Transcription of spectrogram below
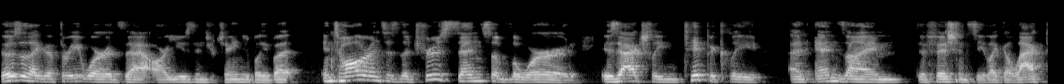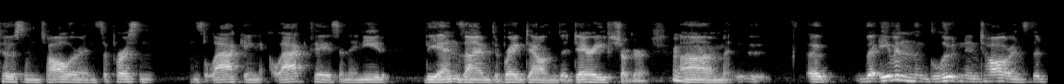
those are like the three words that are used interchangeably. But Intolerance is the true sense of the word, is actually typically an enzyme deficiency, like a lactose intolerance. A person's lacking lactase and they need the enzyme to break down the dairy sugar. Mm-hmm. Um, uh, the, even the gluten intolerance, the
